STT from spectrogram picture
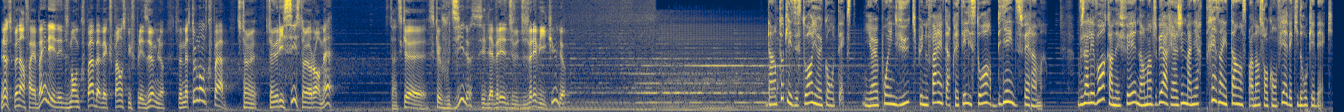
Là, tu peux en faire bien du monde coupable avec je pense, puis je présume, là. Tu peux mettre tout le monde coupable. C'est un, c'est un récit, c'est un roman. Tandis que ce que je vous dis, là, c'est de la du, du vrai vécu, là. Dans toutes les histoires, il y a un contexte. Il y a un point de vue qui peut nous faire interpréter l'histoire bien différemment. Vous allez voir qu'en effet, Normand Dubé a réagi de manière très intense pendant son conflit avec Hydro-Québec.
